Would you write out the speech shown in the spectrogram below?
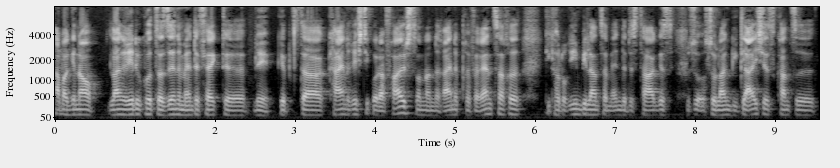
Aber genau, lange Rede, kurzer Sinn, im Endeffekt äh, nee, gibt's da kein richtig oder falsch, sondern eine reine Präferenzsache. Die Kalorienbilanz am Ende des Tages, so, solange die gleich ist, kannst du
